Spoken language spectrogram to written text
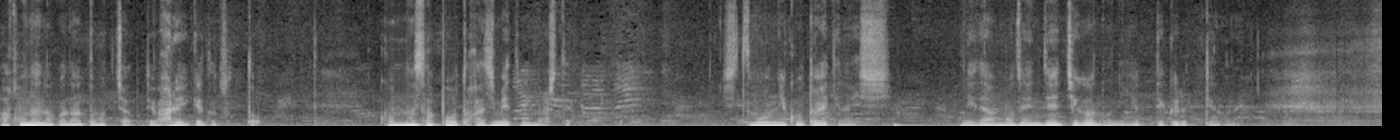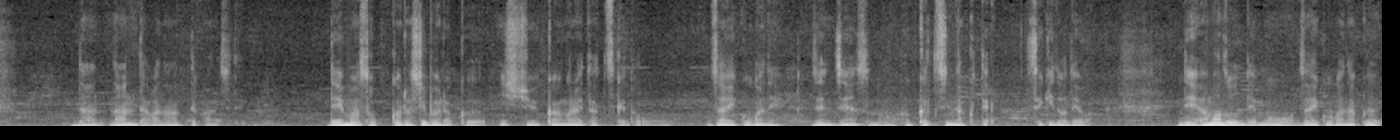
アホなのかなと思っちゃって悪いけどちょっとこんなサポート初めて見ましたよ。質問に答えてないし値段も全然違うのに言ってくるっていうのね。ななんだかなって感じで。でまあそこからしばらく1週間ぐらい経つけど在庫がね全然その復活しなくて赤道では。で Amazon でも在庫がなく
